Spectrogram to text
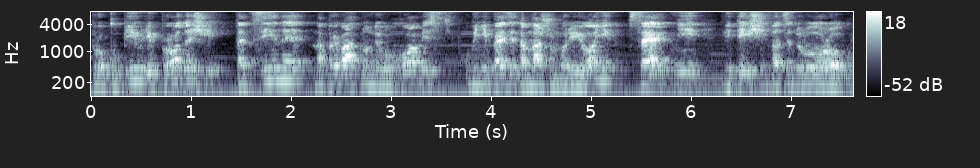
про купівлі, продажі та ціни на приватну нерухомість у Вінніпезі та в нашому регіоні в серпні 2022 року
